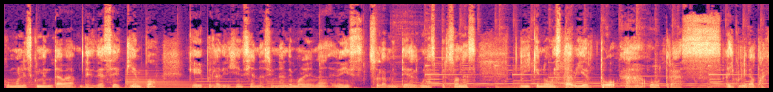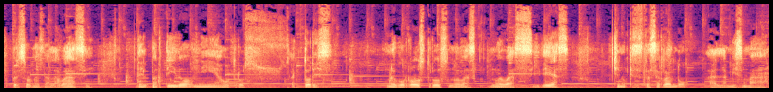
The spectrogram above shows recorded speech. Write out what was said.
como les comentaba desde hace tiempo, que pues, la dirigencia nacional de Morena es solamente algunas personas y que no está abierto a otras, a incluir a otras personas a la base del partido ni a otros actores, nuevos rostros, nuevas, nuevas ideas, sino que se está cerrando a la misma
